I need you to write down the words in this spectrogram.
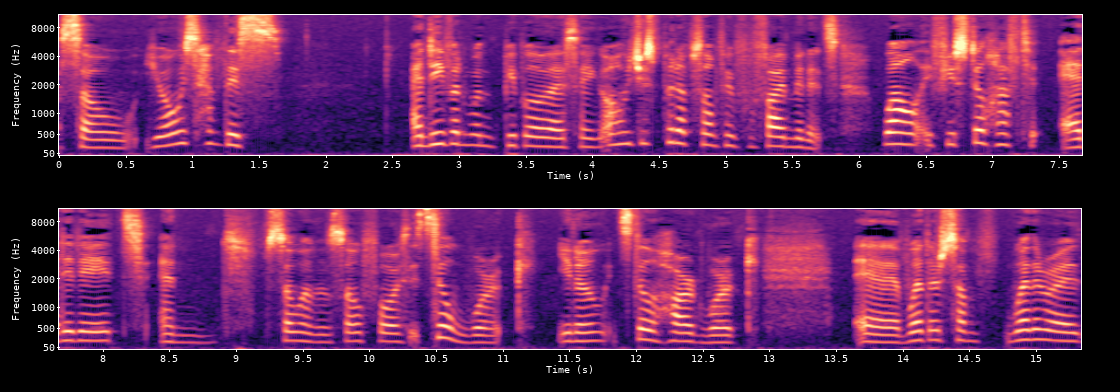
So you always have this. And even when people are saying, "Oh, just put up something for five minutes," well, if you still have to edit it and so on and so forth, it's still work. You know, it's still hard work uh, whether some whether a,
